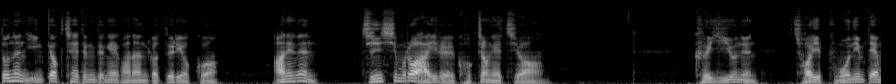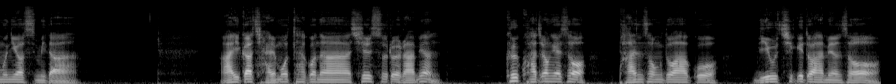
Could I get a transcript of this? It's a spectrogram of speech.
또는 인격체 등등에 관한 것들이었고, 아내는 진심으로 아이를 걱정했지요. 그 이유는 저희 부모님 때문이었습니다. 아이가 잘못하거나 실수를 하면 그 과정에서 반성도 하고 뉘우치기도 하면서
